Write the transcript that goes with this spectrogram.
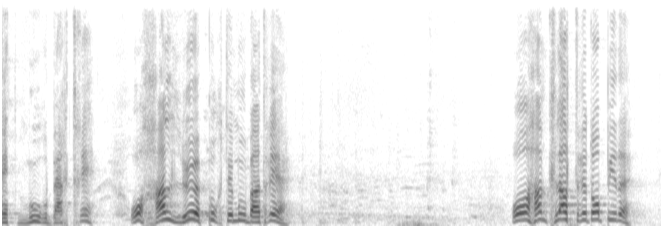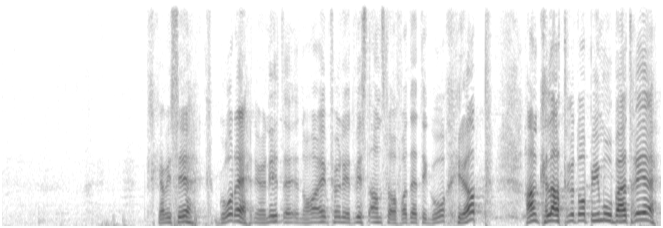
et morbærtre, og han løp bort til morbærtreet. Og han klatret opp i det. Skal vi se Går det? Nå har jeg føler et visst ansvar for at dette går. Japp. Han klatret opp i morbærtreet.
